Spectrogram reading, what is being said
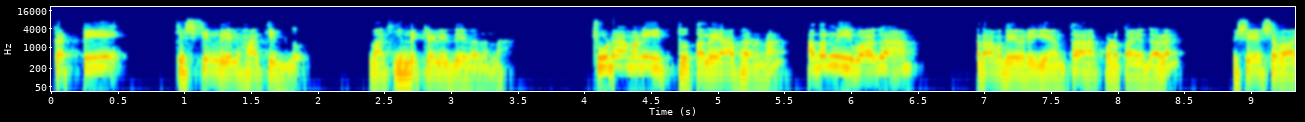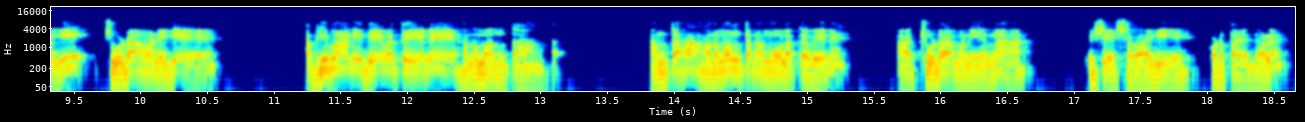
ಕಟ್ಟಿ ಕಿಷ್ಕಿಂದೆಯಲ್ಲಿ ಹಾಕಿದ್ಲು. ನಾ ಹಿಂದೆ ಕೇಳಿದ್ದೇವೆ ಅದನ್ನ. ಚೂಡಾಮಣಿ ಇತ್ತು ತಲೆಯ ಆಭರಣ, ಅದನ್ನು ಇವಾಗ ರಾಮದೇವರಿಗೆ ಅಂತ ಕೊಡ್ತಾ ಇದ್ದಾಳೆ. ವಿಶೇಷವಾಗಿ ಚೂಡಾಮಣಿಗೆ ಅಭಿಮಾನಿ ದೇವತೆಯೇನೆ ಹನುಮಂತ ಅಂತ. ಅಂತಹ ಹನುಮಂತನ ಮೂಲಕವೇನೆ ಆ ಚೂಡಾಮಣಿಯನ್ನ ವಿಶೇಷವಾಗಿ ಕೊಡ್ತಾ ಇದ್ದಾಳೆ.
